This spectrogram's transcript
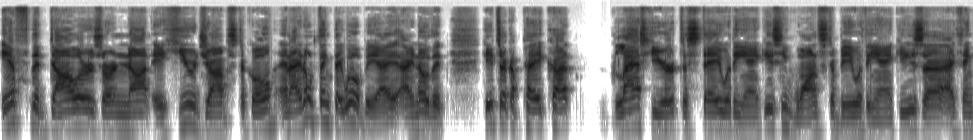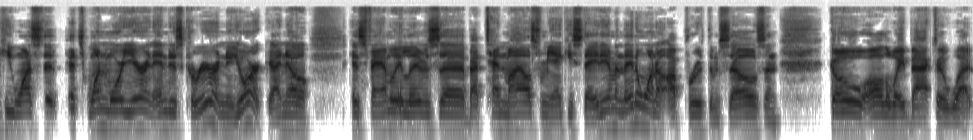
if the dollars are not a huge obstacle, and I don't think they will be, I, I know that he took a pay cut last year to stay with the Yankees. He wants to be with the Yankees. Uh, I think he wants to pitch one more year and end his career in New York. I know his family lives uh, about 10 miles from Yankee Stadium, and they don't want to uproot themselves and go all the way back to what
